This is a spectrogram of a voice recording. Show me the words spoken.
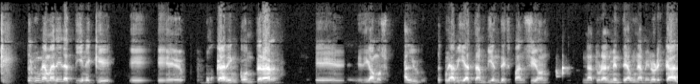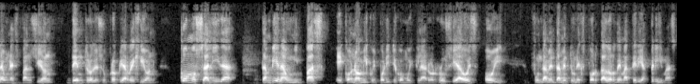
que de alguna manera tiene que buscar encontrar, digamos, alguna vía también de expansión naturalmente a una menor escala, una expansión dentro de su propia región, como salida también a un impas económico y político muy claro. Rusia es hoy fundamentalmente un exportador de materias primas,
